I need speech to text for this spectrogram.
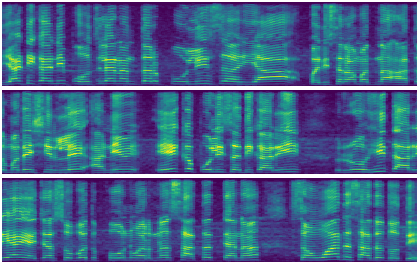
या ठिकाणी पोहोचल्यानंतर पोलीस या परिसरामधनं आतमध्ये शिरले आणि एक पोलीस अधिकारी रोहित आर्या याच्यासोबत फोनवरनं सातत्यानं संवाद साधत होते.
